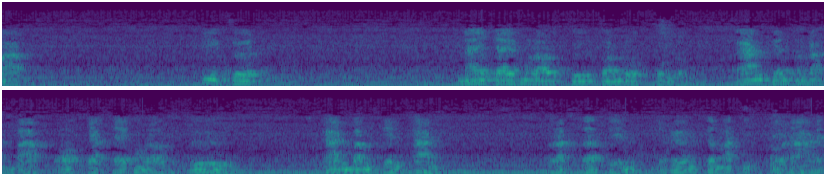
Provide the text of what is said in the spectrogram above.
บาปที่เกิดในใจของเราคือความโลภความหลง การเพียรชำระบาปออกจากใจของเราคือ การบำเพ็ญทานรักษาศีลเจริญสมาธิภาวนาและ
